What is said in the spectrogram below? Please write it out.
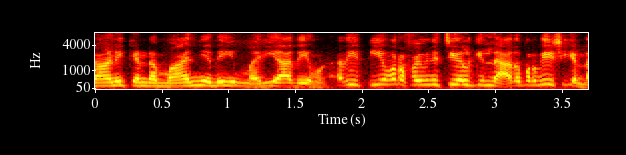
കാണിക്കേണ്ട മാന്യതയും മര്യാദയും ഉണ്ട്. അത് ഈ തീവ്ര ഫെമിനിസ്റ്റുകൾക്കില്ല അത് പ്രതീക്ഷിക്കേണ്ട.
